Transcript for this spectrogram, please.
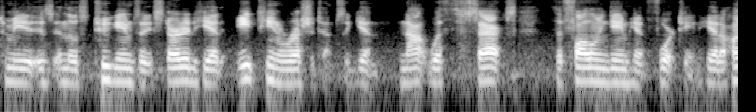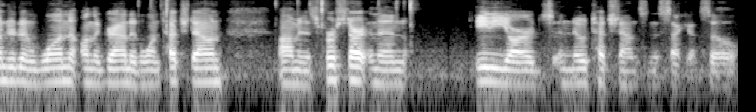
to me is in those two games that he started, he had 18 rush attempts. Again, not with sacks, the following game, he had 14. He had 101 on the ground and one touchdown um, in his first start, and then 80 yards and no touchdowns in the second. So,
